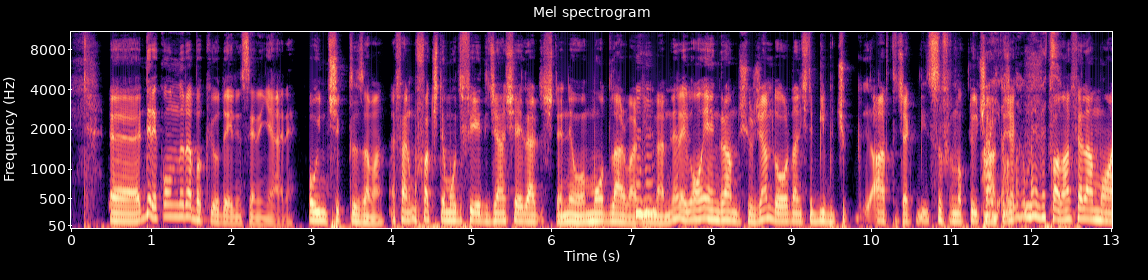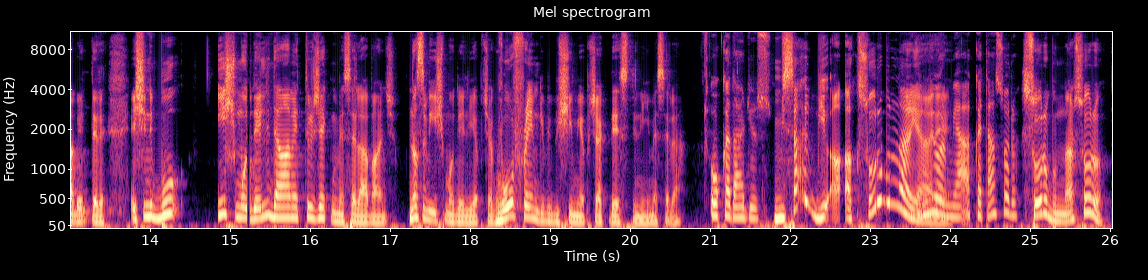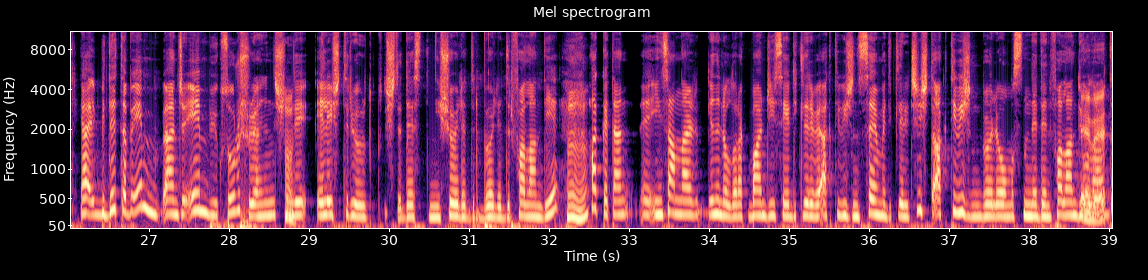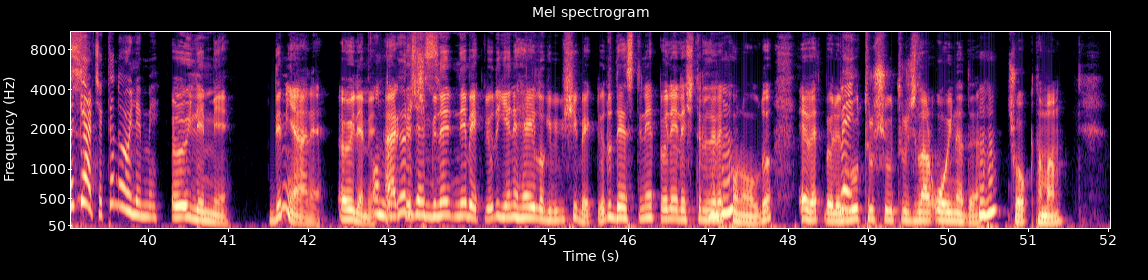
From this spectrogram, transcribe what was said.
Ee, direkt onlara bakıyordu elin senin yani. Oyun çıktığı zaman. Efendim ufak işte modifiye edeceğin şeyler işte ne o modlar var bilmem ne. E, O engram düşüreceğim de oradan işte bir buçuk artacak bir 0.3 Ay artacak Allah'ım, evet. falan falan muhabbetleri. E şimdi bu iş modelini devam ettirecek mi mesela bence? Nasıl bir iş modeli yapacak? Warframe gibi bir şey mi yapacak Destiny'yi mesela? O kadar diyorsun. Misal bir a- a- soru bunlar yani. Bilmiyorum ya hakikaten soru. Soru bunlar soru. Yani bir de tabii en bence en büyük soru şu yani şimdi eleştiriyorduk işte Destiny şöyledir böyledir falan diye. Hakikaten e, insanlar genel olarak Bungie'yi sevdikleri ve Activision'ı sevmedikleri için işte Activision böyle olmasının nedeni falan diyorlardı. Evet. Gerçekten öyle mi? Öyle mi? Değil mi yani? Öyle mi? Onu Herkes göreceğiz. çünkü ne, ne bekliyordu? Yeni Halo gibi bir şey bekliyordu. Destiny hep böyle eleştirilere konu oldu. Evet böyle Ve- looter shooter'cılar oynadı. Çok tamam.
